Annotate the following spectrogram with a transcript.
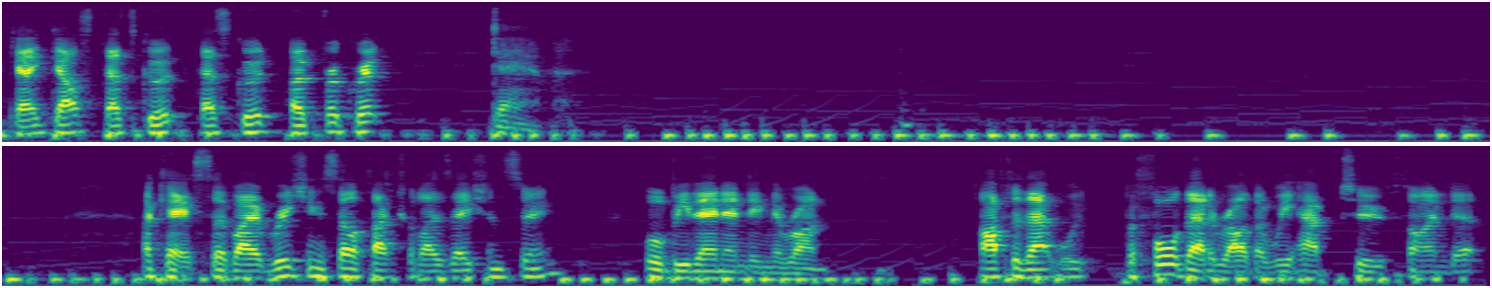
Okay, Gust, that's good, that's good. Hope for a crit. Damn. Okay, so by reaching self-actualization soon, we'll be then ending the run. After that, we, before that rather, we have to find it,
